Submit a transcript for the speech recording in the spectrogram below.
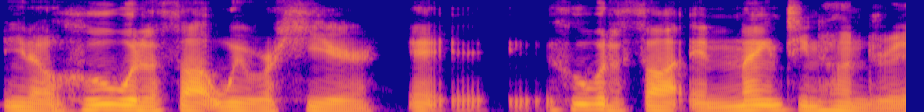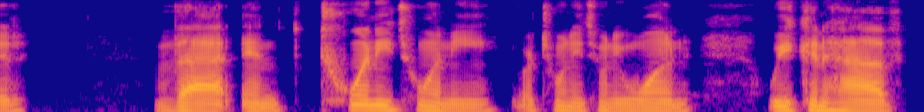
you know, who would have thought we were here? Who would have thought in 1900 that in 2020 or 2021 we can have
